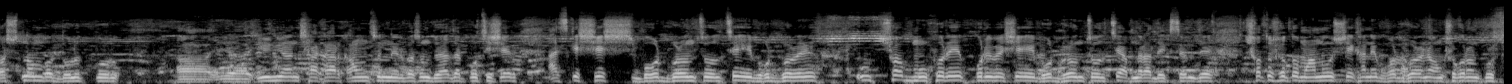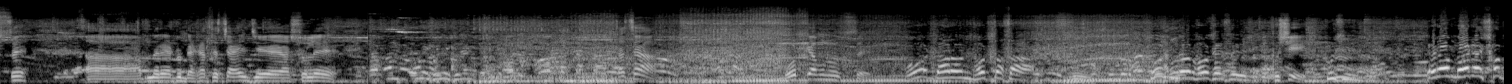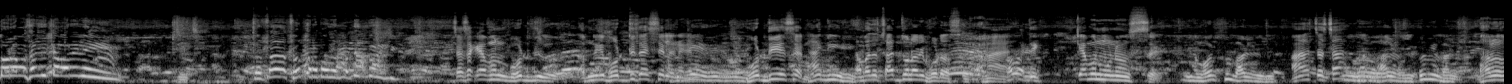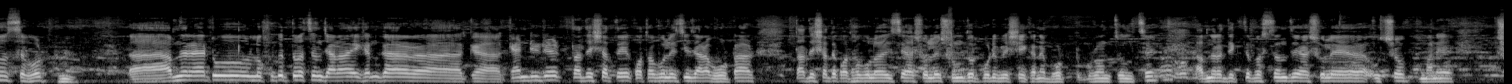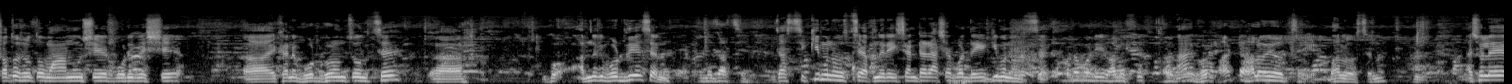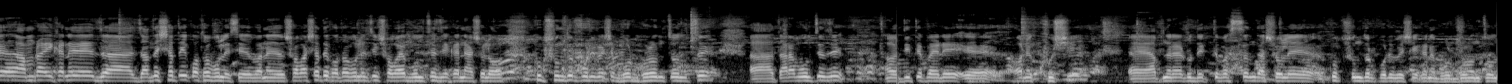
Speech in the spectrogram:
দশ নম্বর দৌলতপুর ইউনিয়ন শাখার কাউন্সিল নির্বাচন দু হাজার পঁচিশের আজকে শেষ ভোট গ্রহণ চলছে। এই ভোট গ্রহণের উৎসব মুখরে পরিবেশে এই ভোট গ্রহণ চলছে। আপনারা দেখছেন যে শত শত মানুষ এখানে ভোট গ্রহণে অংশগ্রহণ করছে। আপনারা একটু দেখাতে চাই যে আসলে আচ্ছা ভোট কেমন হচ্ছে? ভোট দারুণ ভোট চাষা সুন্দর ভোট হয়েছে। খুশি? খুশি। আর সতেরো বছর দিতে পারিনি। চাষা সতেরো বছর ভোট দিতে পারিনি। চাচা কেমন ভোট আপনি কি ভোট দিতে আসছিলেন এখানে? ভোট দিয়েছেন? হ্যাঁ আমাদের চারজনেরই ভোট আছে। হ্যাঁ কেমন মনে হচ্ছে? ভোট খুব ভালো হ্যাঁ চাচা? ভালো খুবই ভালো। ভালো হচ্ছে ভোট? আপনারা একটু লক্ষ্য করতে পারছেন যারা এখানকার ক্যান্ডিডেট তাদের সাথে কথা বলেছি যারা ভোটার তাদের সাথে কথা বলা হয়েছে। আসলে সুন্দর পরিবেশে এখানে ভোট গ্রহণ চলছে। আপনারা দেখতে পাচ্ছেন যে আসলে উৎসব মানে শত শত মানুষের পরিবেশে এখানে ভোট গ্রহণ চলছে আপনি কি ভোট দিয়েছেন? যাচ্ছে। যাচ্ছি কি মনে হচ্ছে আপনার এই সেন্টারে আসার পর দেখে কি মনে হচ্ছে? মোটামুটি ভালো হ্যাঁ? ভালো হয়ে হচ্ছে। ভালো হচ্ছে না? হ্যাঁ। আসলে আমরা এখানে যা- যাদের সাথেই কথা বলেছি মানে সবার সাথে কথা বলেছি সবাই বলছে যে এখানে আসলে খুব সুন্দর পরিবেশে ভোট গ্রহণ চলছে। তারা বলছে যে দিতে পারে অনেক খুশি। আপনারা একটু দেখতে পাচ্ছেন যে আসলে খুব সুন্দর পরিবেশে এখানে ভোট গ্রহণ চলছে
